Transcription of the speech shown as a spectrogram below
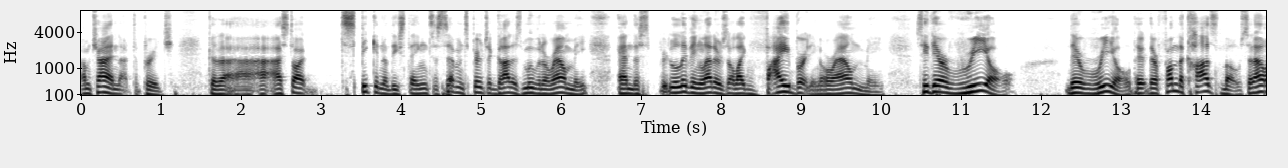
I'm trying not to preach because I, I, I start speaking of these things. The seven spirits of God is moving around me, and the living letters are like vibrating around me. See, they're real. They're real. They're, they're from the cosmos. And I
